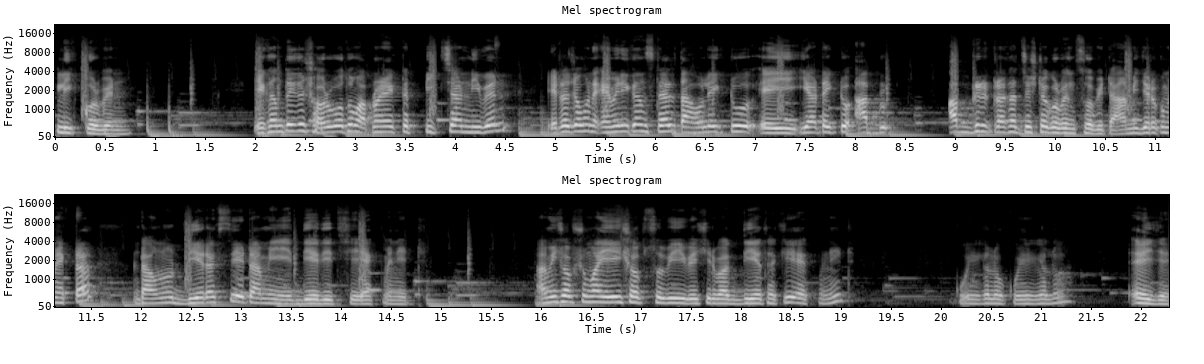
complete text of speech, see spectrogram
ক্লিক করবেন। এখান থেকে সর্বপ্রথম আপনারা একটা পিকচার নেবেন। এটা যখন আমেরিকান স্টাইল তাহলে একটু এই ইয়াটা একটু আপ আপগ্রেড রাখার চেষ্টা করবেন ছবিটা। আমি যেরকম একটা ডাউনলোড দিয়ে রাখছি, এটা আমি দিয়ে দিচ্ছি এক মিনিট আমি সব সময় এই সব ছবি বেশিরভাগ দিয়ে থাকি, এক মিনিট কয়ে গেল কয়ে গেল? এই যে,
